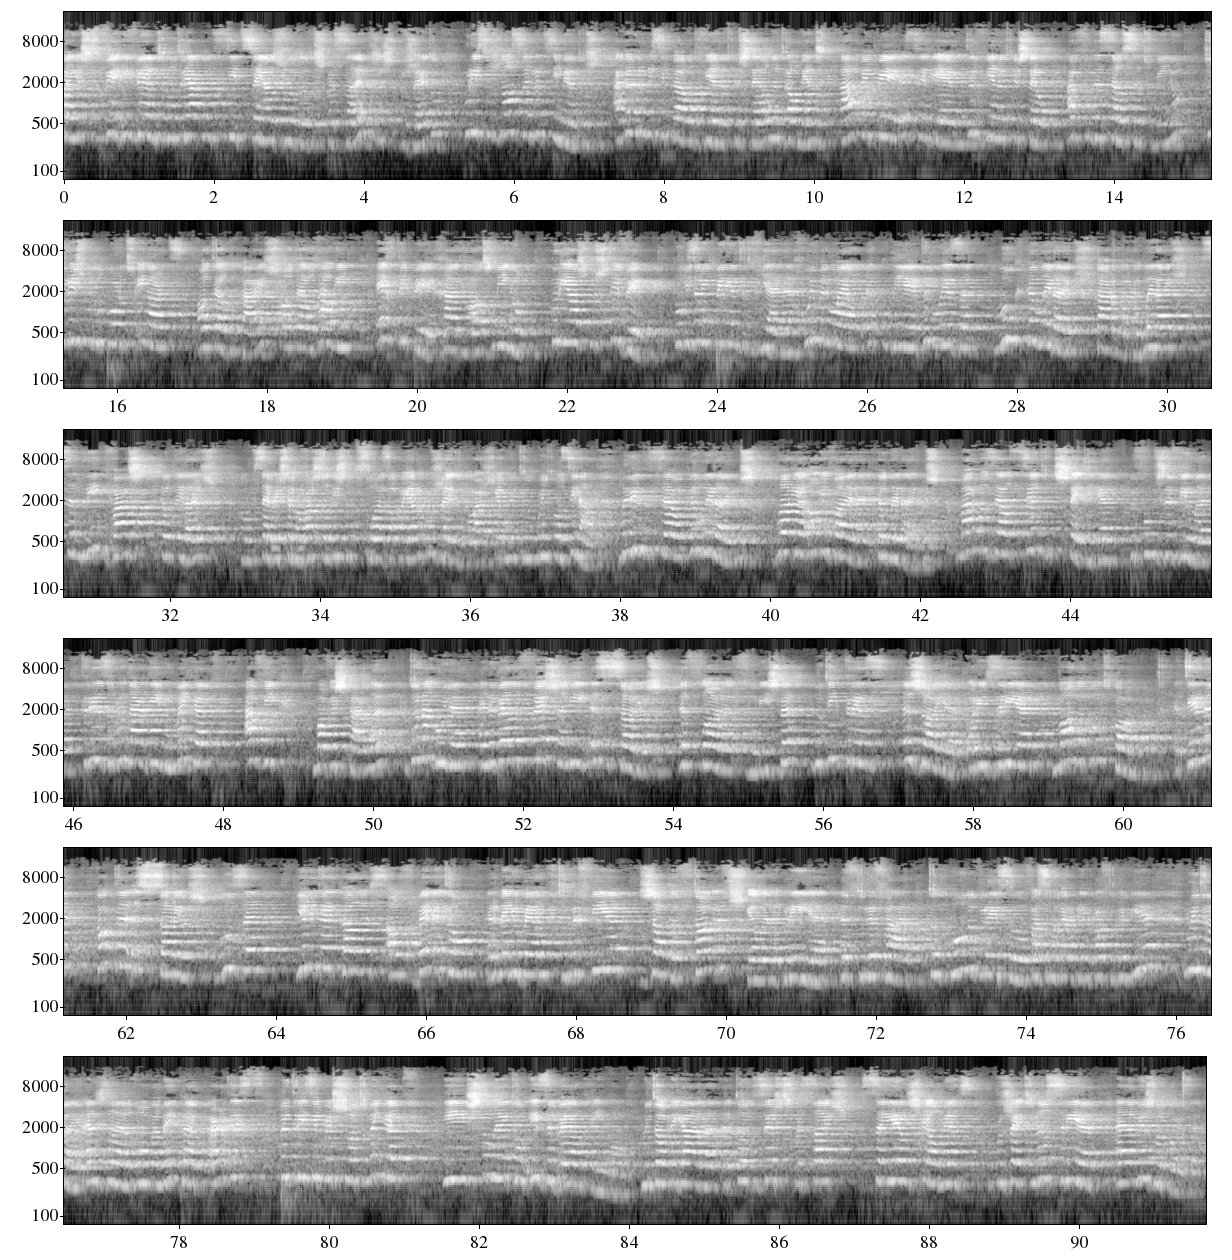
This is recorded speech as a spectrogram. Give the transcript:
bem, este evento não teria acontecido sem a ajuda dos parceiros deste projeto, por isso os nossos agradecimentos à Câmara Municipal de Viana do Castelo, naturalmente, à APP, a CDM de Viana do Castelo, à Fundação Santo Minho, Turismo do Porto e Norte, Hotel do Cais, Hotel Rally, RTP, Rádio Alto Minho, Curioscos TV, Carla Cabeleireiros, Sandrine Vaz Cabeleireiros. Como percebem, isto é uma vasta lista de pessoas a apoiar o projeto, eu acho que é muito, muito bom sinal. Maria do Céu Cabeleireiros, Glória Oliveira Cabeleireiros, Marmosel Centro de Estética, Perfumes da Vila, Teresa Bernardino Makeup, Avic Móveis Carla, Dona Agulha, Anabela Fashion e Acessórios, a Flora Florista, Boutique 13, a Joia, Orivesaria, Moda.com, Atena, Cota Acessórios, Lusa, United Colors of Benetton, Arménio Belo Fotografia, J Fotógrafos, que ela adoraria a fotografar todo mundo, por isso faça uma cara para a fotografia. Muito bem, Angela Roma Makeup Artist, Patrícia Peixoto Makeup e Estaleto Isabel Rimo. Muito obrigada a todos estes parceiros sem eles realmente o projeto não seria a mesma coisa.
